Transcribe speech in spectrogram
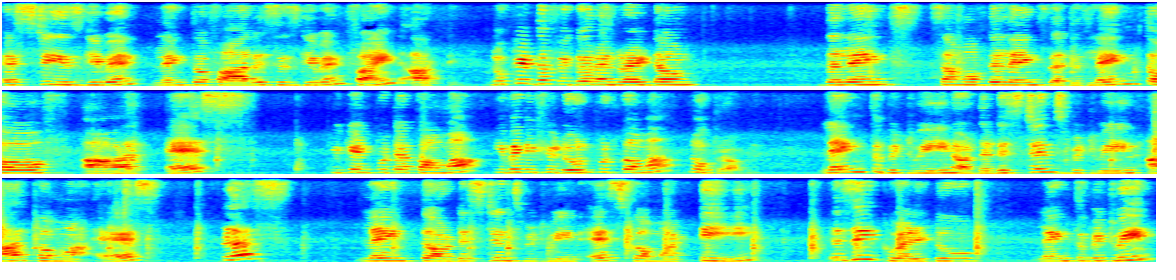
St is given length of rs is given find rt look at the figure and write down the lengths sum of the lengths that is length of rs you can put a comma even if you don't put comma no problem. Length between or the distance between r comma s plus length or distance between s comma t is equal to length between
